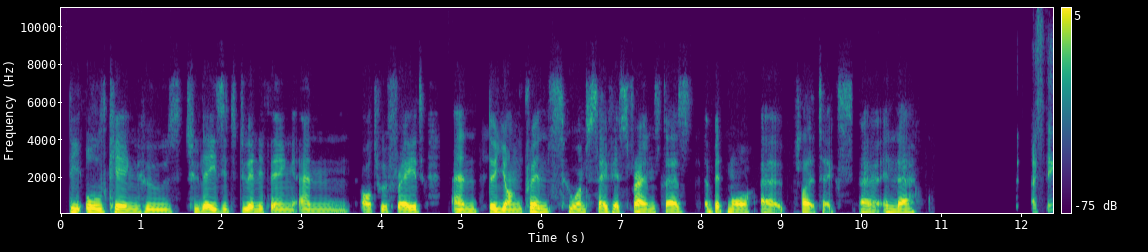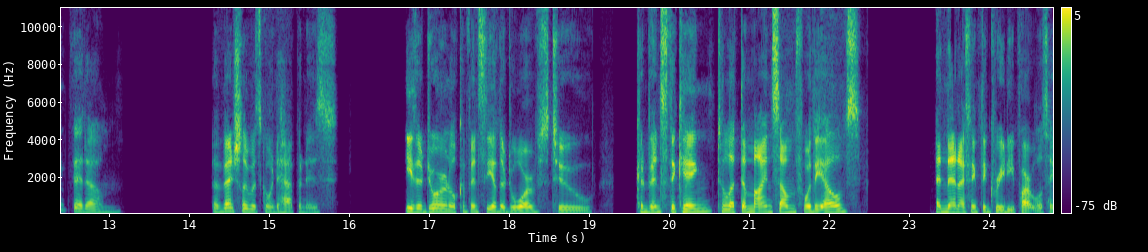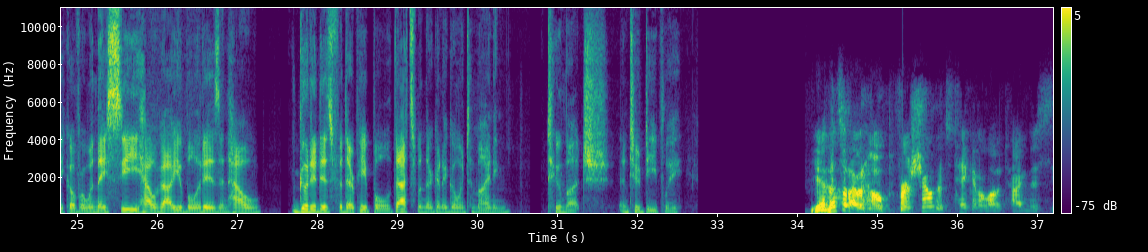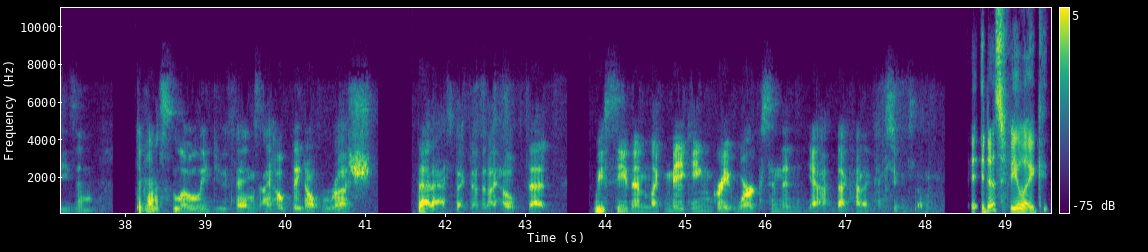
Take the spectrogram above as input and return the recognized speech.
the old king who's too lazy to do anything and or too afraid, and the young prince who wants to save his friends. There's a bit more uh, politics uh, in there. I think that um eventually what's going to happen is either Durin will convince the other dwarves to convince the king to let them mine some for the elves. And then I think the greedy part will take over when they see how valuable it is and how good it is for their people. That's when they're going to go into mining too much and too deeply. Yeah, that's what I would hope for a show that's taken a lot of time this season to kind of slowly do things. I hope they don't rush that aspect of it. I hope that we see them like making great works, and then yeah, that kind of consumes them. It, it does feel like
